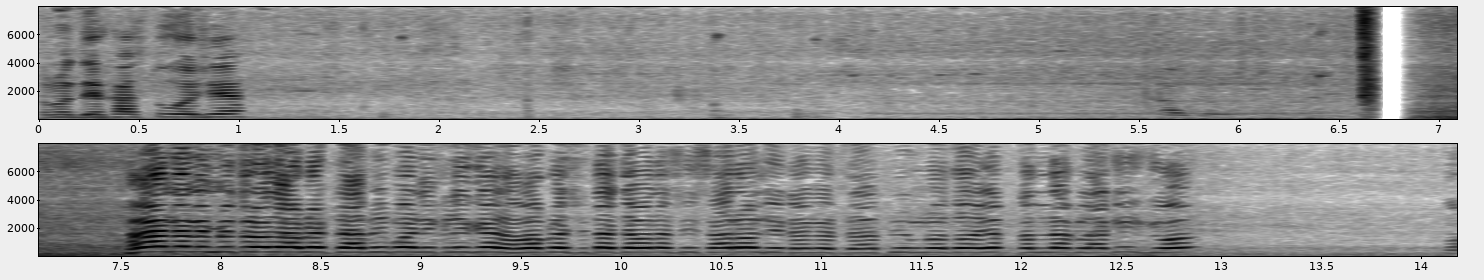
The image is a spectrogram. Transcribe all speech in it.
તમને દેખાતું હોય છે. હા, ના મિત્રો, તો આપણે ટ્રાફિકમાં નીકળી ગયા. હવે આપણે સીધા જવાના છીએ સારો લે કારણ કે ટ્રાફિકનો તો એક કલાક લાગી ગયો. તો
